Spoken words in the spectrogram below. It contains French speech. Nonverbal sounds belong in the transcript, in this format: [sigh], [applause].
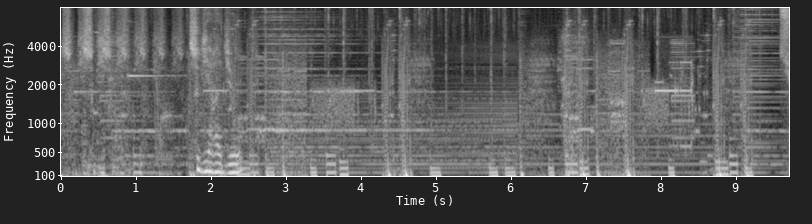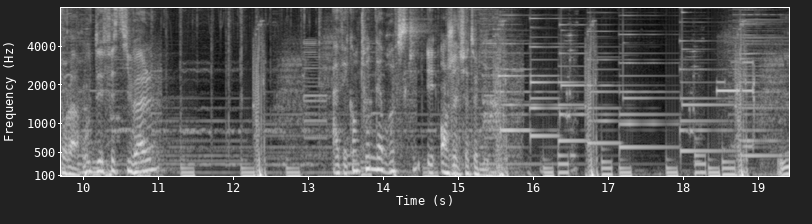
Tsugi, Tsugi, Tsugi, Tsugi, Tsugi, Tsugi Radio. Sur la route des festivals Avec Antoine Dabrowski et Angèle Châtelier.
